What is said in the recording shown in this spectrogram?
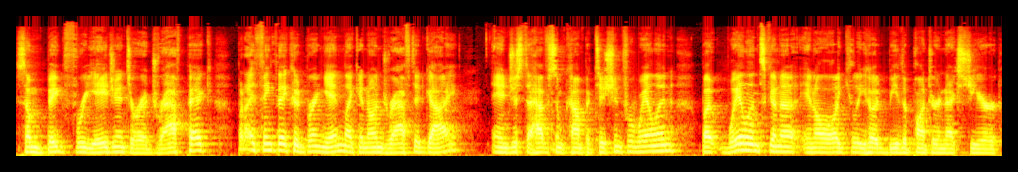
some big free agent or a draft pick, but I think they could bring in like an undrafted guy and just to have some competition for Whelan. But Whelan's going to, in all likelihood, be the punter next year.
